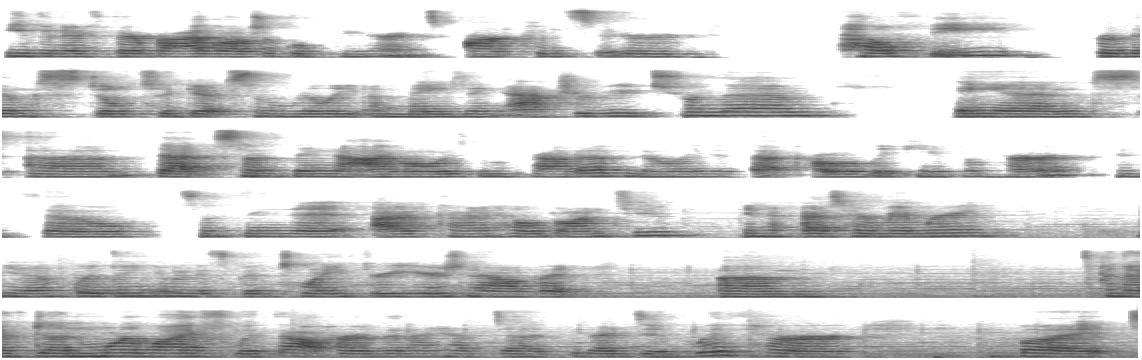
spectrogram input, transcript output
even if their biological parents aren't considered healthy, for them still to get some really amazing attributes from them. And um, that's something that I've always been proud of, knowing that that probably came from her. And so something that I've kind of held on to in, as her memory, you know, living. I mean, it's been 23 years now, but, um, and I've done more life without her than I have done that I did with her. But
